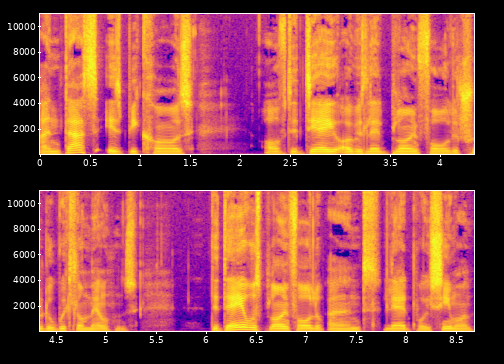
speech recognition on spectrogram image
and that is because of the day I was led blindfolded through the Wicklow Mountains. The day I was blindfolded and led by Simon,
